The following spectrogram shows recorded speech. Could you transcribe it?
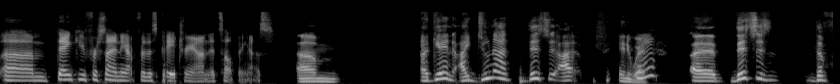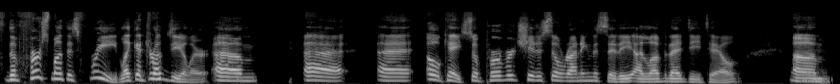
um thank you for signing up for this patreon it's helping us Um, again, I do not. This, I, anyway, Mhm. uh, this is the the first month is free, like a drug dealer. Um, uh, uh, okay, so pervert shit is still running the city. I love that detail. Um,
